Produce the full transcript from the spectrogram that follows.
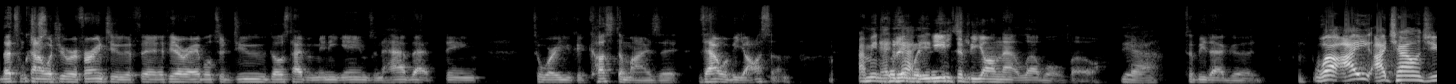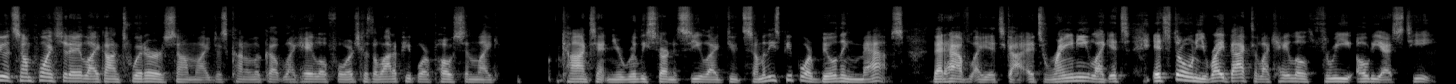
that's kind of what you're referring to. If they if you're able to do those type of mini games and have that thing to where you could customize it, that would be awesome. I mean, But yeah, it would it- need it- to be on that level though yeah. to be that good. Well, I I challenge you at some point today, like on Twitter or something, like just kind of look up like Halo Forge because a lot of people are posting like content, and you're really starting to see like, dude, some of these people are building maps that have like it's got it's rainy, like it's it's throwing you right back to like Halo Three ODST,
